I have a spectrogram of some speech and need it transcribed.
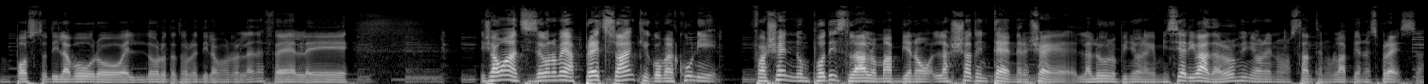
un posto di lavoro e il loro datore di lavoro all'NFL e Diciamo, anzi, secondo me apprezzo anche come alcuni facendo un po' di slalom abbiano lasciato intendere, cioè la loro opinione, che mi sia arrivata la loro opinione nonostante non l'abbiano espressa.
